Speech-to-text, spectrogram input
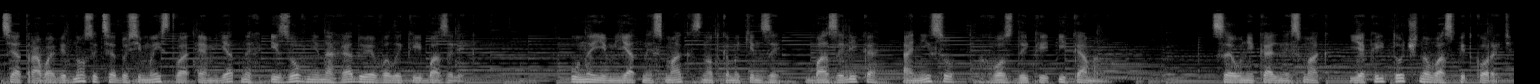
Ця трава відноситься до сімейства ем'ятних і зовні нагадує великий базилік. У неї м'ятний смак з нотками кінзи, базиліка, анісу, гвоздики і камену. Це унікальний смак, який точно вас підкорить.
